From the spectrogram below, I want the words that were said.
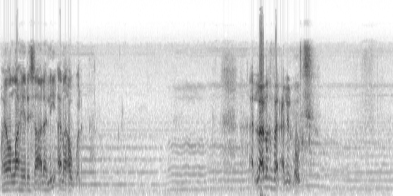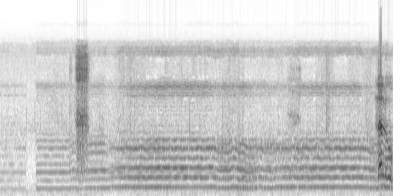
وهي والله رسالة لي أنا أولا. لا نغفل عن الموت. نلهو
